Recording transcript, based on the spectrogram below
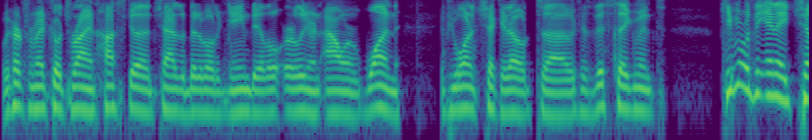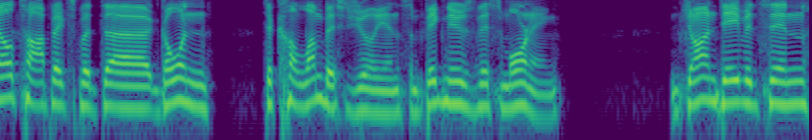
We heard from head coach Ryan Huska and chatted a bit about a game day a little earlier in hour one. If you want to check it out, uh, because this segment, keeping with the NHL topics, but uh, going to Columbus, Julian, some big news this morning. John Davidson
